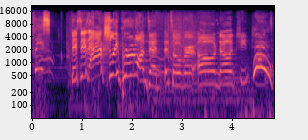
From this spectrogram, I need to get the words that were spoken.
Please. This is actually brutal. I'm dead. It's over. Oh no, cheat. Woo!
